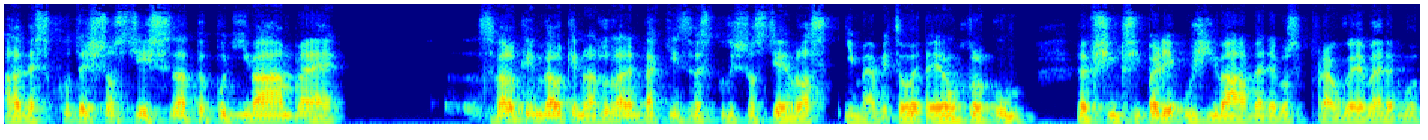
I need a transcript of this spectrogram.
ale ve skutečnosti, když se na to podíváme s velkým, velkým nadhledem, tak nic ve skutečnosti nevlastníme. My to jenom chvilku v lepším případě užíváme nebo spravujeme, nebo,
